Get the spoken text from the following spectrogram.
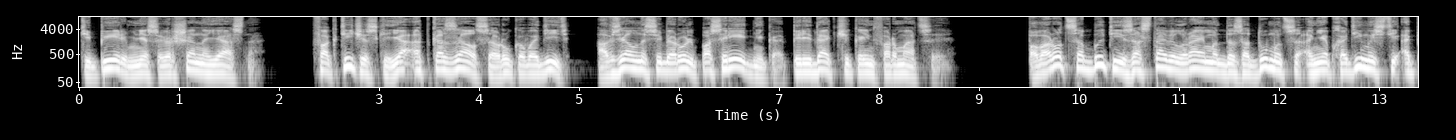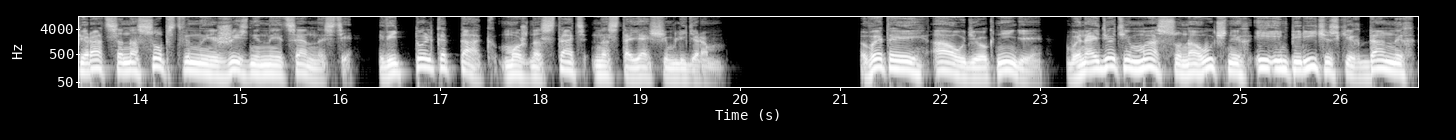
Теперь мне совершенно ясно. Фактически я отказался руководить, а взял на себя роль посредника, передатчика информации. Поворот событий заставил Раймонда задуматься о необходимости опираться на собственные жизненные ценности, ведь только так можно стать настоящим лидером. В этой аудиокниге вы найдете массу научных и эмпирических данных,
